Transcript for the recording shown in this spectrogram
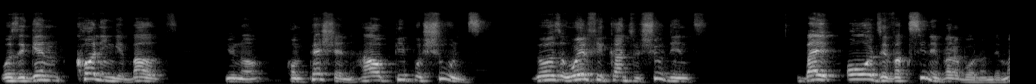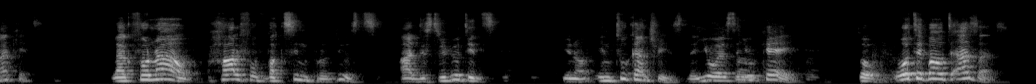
was again calling about, you know, compassion, how people should, those wealthy countries shouldn't buy all the vaccine available on the market. Like for now, half of vaccine produced are distributed, you know, in two countries, the US and hmm. UK. So what about others?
